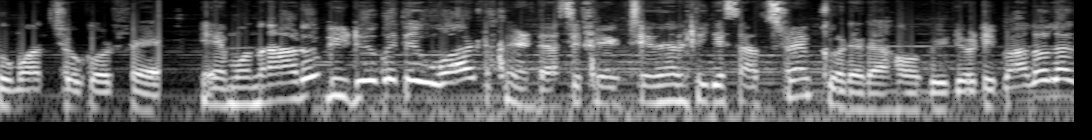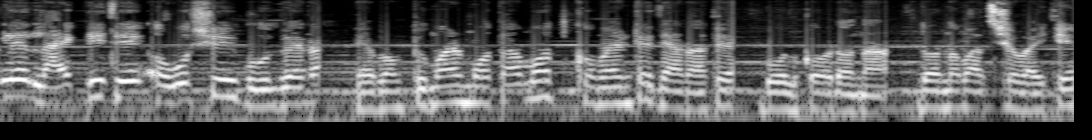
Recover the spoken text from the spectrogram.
রোমাঞ্চকর ফ্যাক্ট এমন আরও ভিডিও পেতে ওয়ার্ল্ড ফ্যান্টাসি ফ্যাক্ট চ্যানেলটিকে সাবস্ক্রাইব করে রাখো। ভিডিওটি ভালো লাগলে লাইক দিতে অবশ্যই ভুলবে না এবং তোমার মতামত কমেন্টে জানাতে ভুল করো না। ধন্যবাদ সবাইকে।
